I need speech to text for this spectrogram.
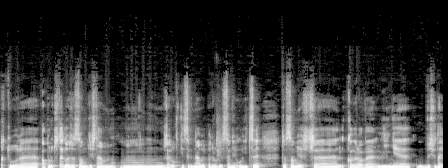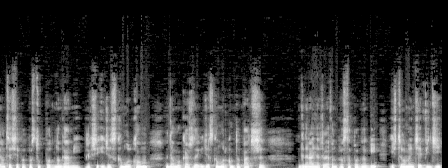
które oprócz tego, że są gdzieś tam mm, żarówki, sygnały po drugiej stronie ulicy, to są jeszcze kolorowe linie wyświetlające się po prostu pod nogami. Jak się idzie z komórką, wiadomo, każdy jak idzie z komórką, to patrzy generalnie na telefon prosto pod nogi i w tym momencie widzi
